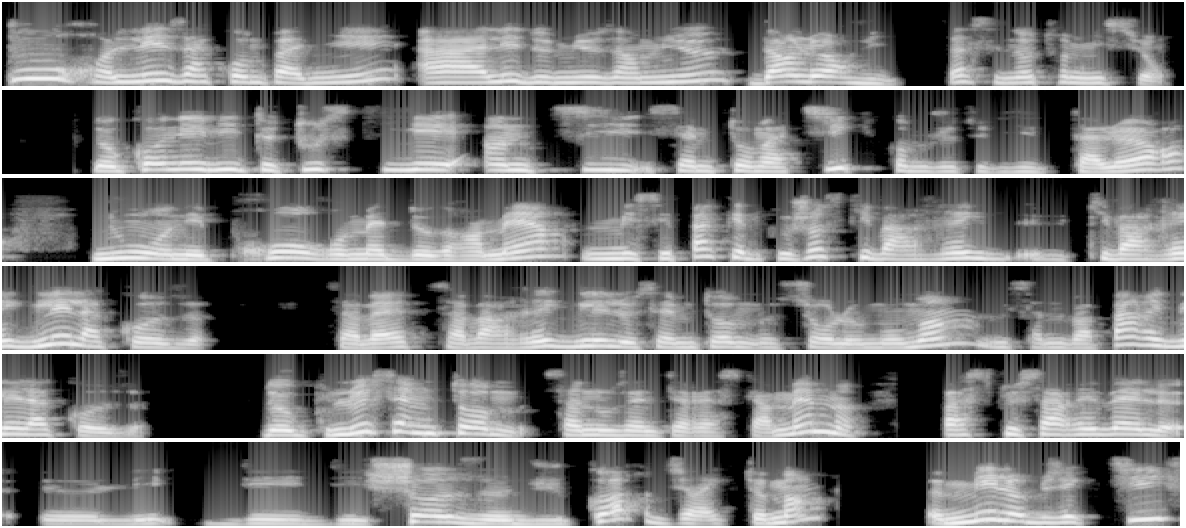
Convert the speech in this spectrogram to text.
pour les accompagner à aller de mieux en mieux dans leur vie. Ça, c'est notre mission. Donc, on évite tout ce qui est anti-symptomatique, comme je te disais tout à l'heure. Nous, on est pro remède de grammaire, mais c'est pas quelque chose qui va, régler la cause. ça va être, ça va régler le symptôme sur le moment, mais ça ne va pas régler la cause. Donc le symptôme, ça nous intéresse quand même parce que ça révèle euh, des, choses du corps directement. Mais l'objectif,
